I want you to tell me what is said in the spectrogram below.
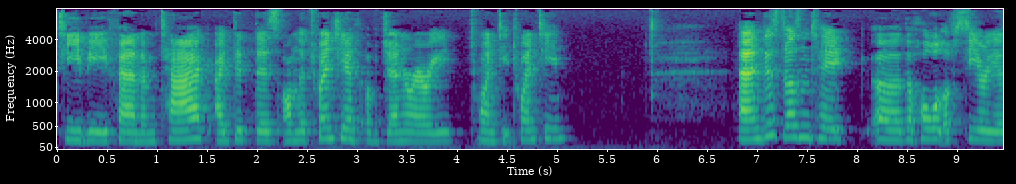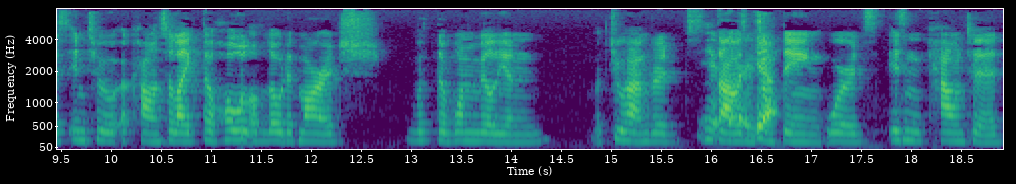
TV fandom tag, I did this on the 20th of January 2020. And this doesn't take uh, the whole of series into account. So like the whole of Loaded March with the 1 million 200,000 Yeah. something words isn't counted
